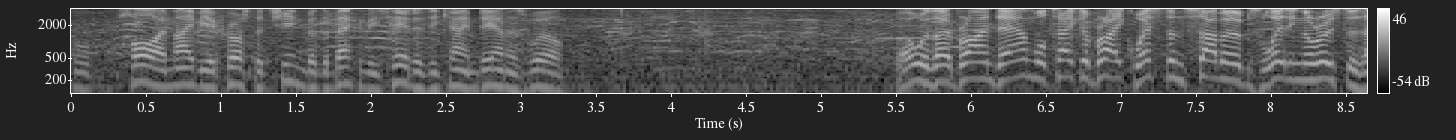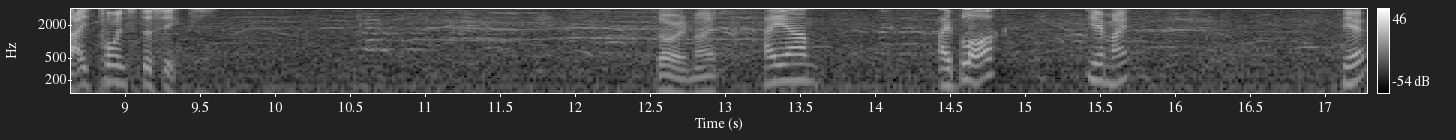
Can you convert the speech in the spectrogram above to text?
well, high, maybe across the chin, but the back of his head as he came down as well. Well, with O'Brien down, we'll take a break. Western Suburbs leading the Roosters, eight points to six. Sorry, mate. Hey, um, a block. Yeah, mate. Yep.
